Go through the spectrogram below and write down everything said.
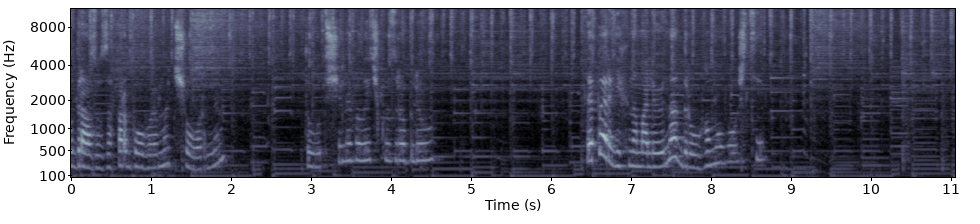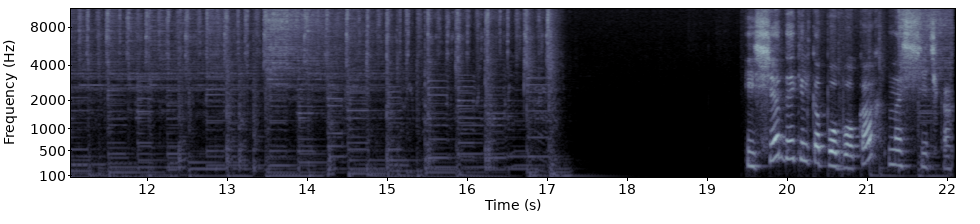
Одразу зафарбовуємо чорним. Тут ще невеличку зроблю. Тепер їх намалюю на другому вушці. І ще декілька по боках на щічках.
